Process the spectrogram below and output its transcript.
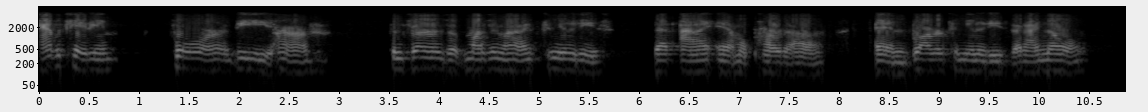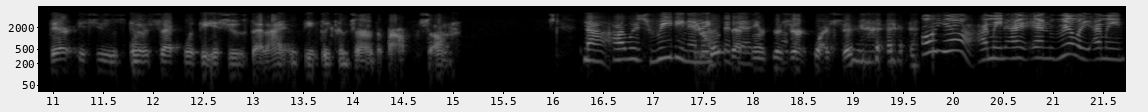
advocating for the um, concerns of marginalized communities that I am a part of and broader communities that I know their issues intersect with the issues that I am deeply concerned about. So. Now I was reading and I they hope said that, that answers your question. oh yeah, I mean, I and really, I mean,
